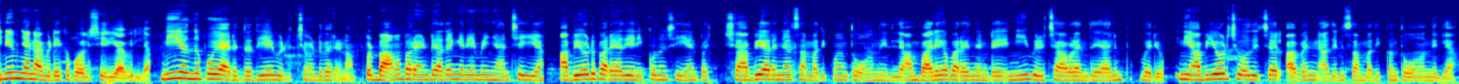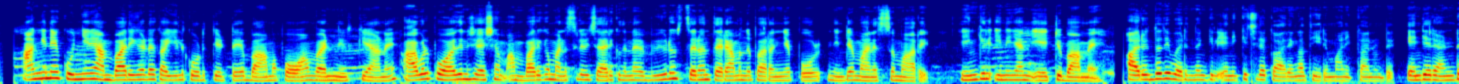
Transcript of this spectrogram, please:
ഇനിയും ഞാൻ അവിടേക്ക് പോലെ ശരിയാവില്ല. നീ ഒന്ന് പോയി അരുന്ധതിയെ വിളിച്ചുകൊണ്ട് വരണം. അപ്പോൾ ബാമ പറയണ്ടേ അതെങ്ങനെയുമേ ഞാൻ ചെയ്യാം? അബയോട് പറയാതെ എനിക്കൊന്നും ചെയ്യാൻ പറ്റും ഷാബി അറിഞ്ഞാൽ സമ്മതിക്കുമെന്ന് തോന്നുന്നില്ല. അമ്പാലിക പറയുന്നുണ്ട് നീ വിളിച്ച അവൾ എന്തായാലും വരും. ഇനി അബിയോട് ചോദിച്ചാൽ അവൻ അതിന് സമ്മതിക്കും തോന്നുന്നില്ല. അങ്ങനെ കുഞ്ഞിനെ അമ്പാലികയുടെ കയ്യിൽ കൊടുത്തിട്ട് ബാമ പോവാൻ വേണ്ടി നിൽക്കുകയാണ്. അവൾ പോയതിനു ശേഷം അംബാലിക മനസ്സിൽ വിചാരിക്കുന്നുണ്ട് വീടും സ്ഥലം തരാമെന്ന് പറഞ്ഞപ്പോൾ നിന്റെ മനസ്സ് മാറി. എങ്കിൽ ഇനി ഞാൻ ഏറ്റു ബാമേ. അരുന്ധതി വരുന്നെങ്കിൽ എനിക്ക് ചില കാര്യങ്ങൾ തീരുമാനിക്കാനുണ്ട്. എന്റെ രണ്ട്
